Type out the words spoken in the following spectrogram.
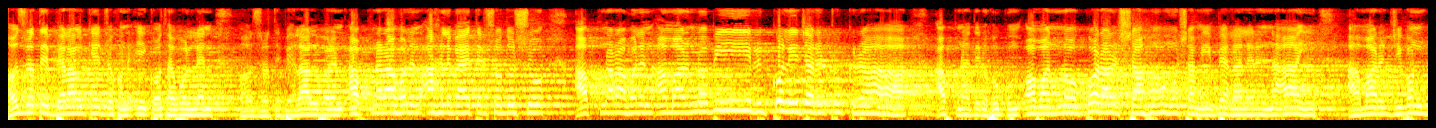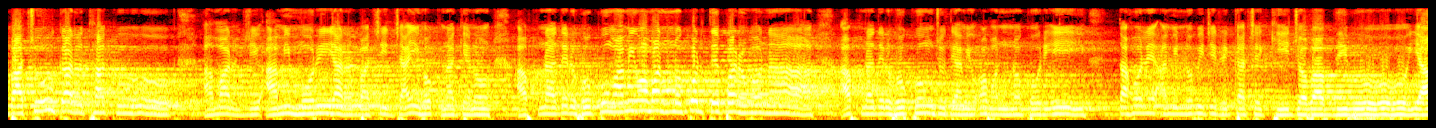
হজরতে বেলালকে যখন এই কথা বললেন হজরতে বেলাল বলেন, আপনারা হলেন আহলে বায়তের সদস্য, আপনারা হলেন আমার নবীর কলিজার টুকরা। আপনাদের হুকুম অমান্য করার সাহস আমি বেলালের নাই। আমার জীবন বাঁচুক আর থাকুক, আমার আমি মরি আর বাঁচি, যাই হোক না কেন, আপনাদের হুকুম আমি অমান্য করতে পারব না। আপনাদের হুকুম যদি আমি অমান্য করি, তাহলে আমি নবীজির কাছে কি জবাব দিব? ইয়া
